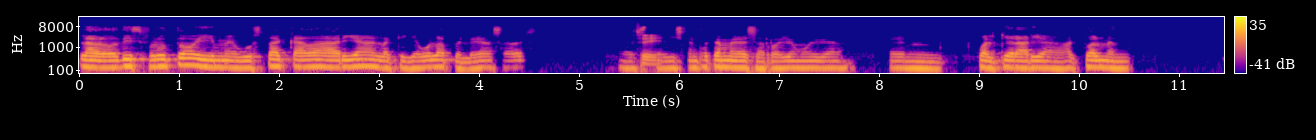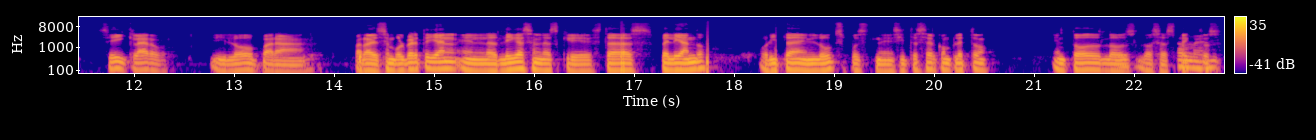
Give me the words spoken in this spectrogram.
la verdad disfruto y me gusta cada área en la que llevo la pelea, ¿sabes? Este, y siento que me desarrollo muy bien en cualquier área actualmente. Sí, claro. Y luego para, para desenvolverte ya en, las ligas en las que estás peleando, ahorita en Lux, pues necesitas ser completo en todos los, aspectos.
